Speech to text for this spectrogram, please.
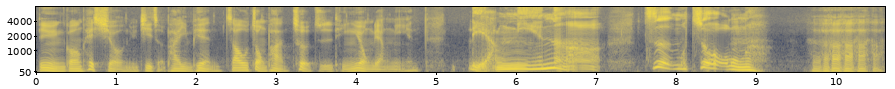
丁云公嘿咻，女记者拍影片遭重判，撤职停用两年。两年呐、啊，这么重啊！哈哈哈哈哈，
